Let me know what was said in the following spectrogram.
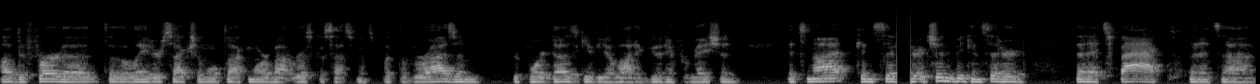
i'll defer to, to the later section. We'll talk more about risk assessments but the verizon report does give you a lot of good information. It's not considered it shouldn't be considered that it's fact, that it's a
